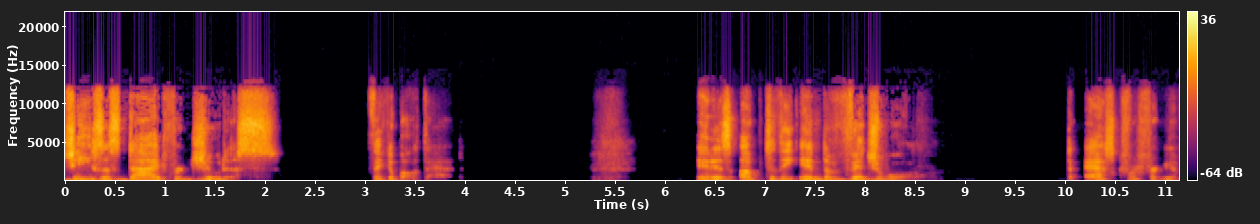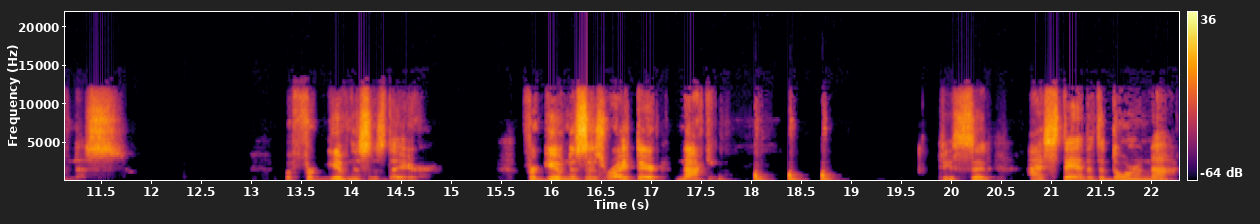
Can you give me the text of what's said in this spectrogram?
Jesus died for Judas. Think about that. It is up to the individual to ask for forgiveness. But forgiveness is there. Forgiveness is right there knocking. Jesus said, I stand at the door and knock.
